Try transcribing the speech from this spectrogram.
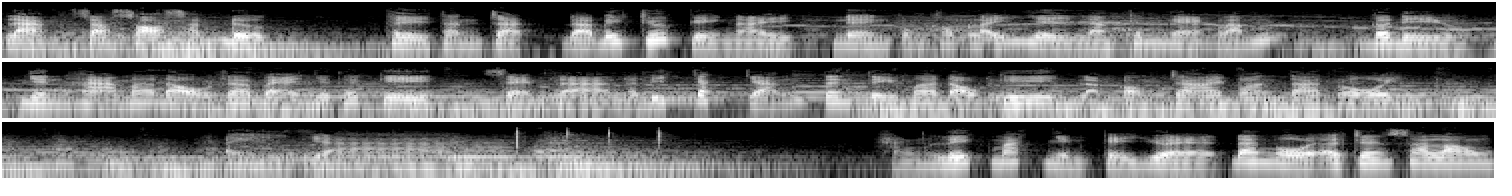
làm sao so sánh được. Thì Thành Trạch đã biết trước chuyện này nên cũng không lấy gì làm kinh ngạc lắm. Có điều, nhìn hạ ma đầu ra vẻ như thế kia, xem ra đã biết chắc chắn tên tiểu ma đầu kia là con trai của anh ta rồi. Ây da... Hắn liếc mắt nhìn kỹ duệ đang ngồi ở trên salon,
